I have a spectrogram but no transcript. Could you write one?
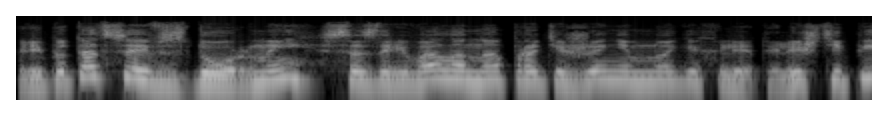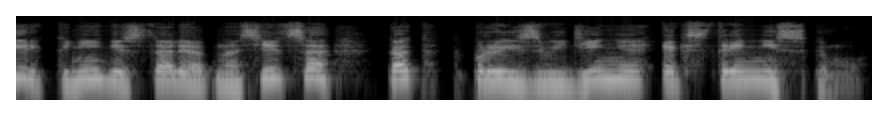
Репутация вздорной созревала на протяжении многих лет, и лишь теперь к книге стали относиться как к произведению экстремистскому.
